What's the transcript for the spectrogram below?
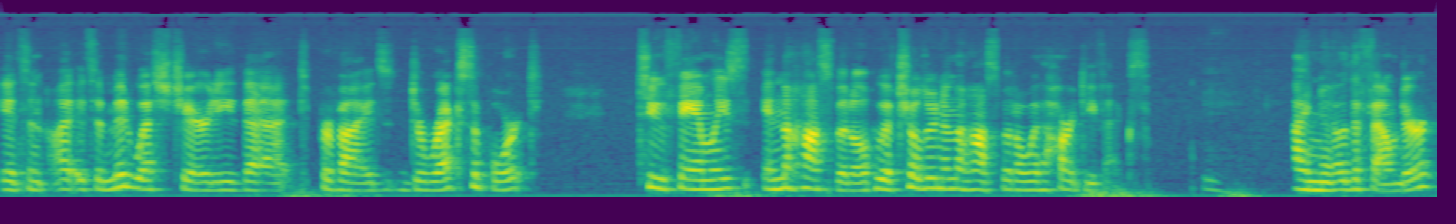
It's an uh, it's a Midwest charity that provides direct support to families in the hospital who have children in the hospital with heart defects. I know the founder,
